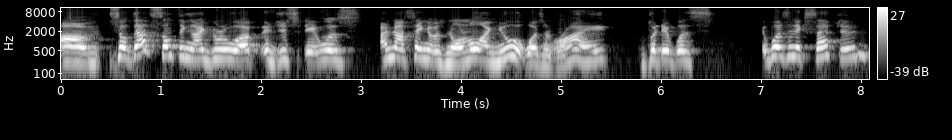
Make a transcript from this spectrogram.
Um, so that's something I grew up. It just, it was. I'm not saying it was normal. I knew it wasn't right, but it was, it wasn't accepted,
